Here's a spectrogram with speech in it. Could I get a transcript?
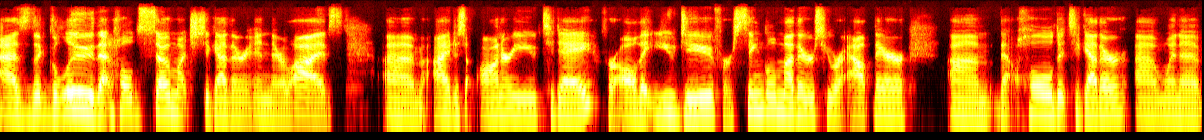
as the glue that holds so much together in their lives. Um, I just honor you today for all that you do for single mothers who are out there um, that hold it together uh, when a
